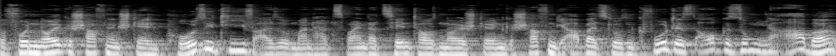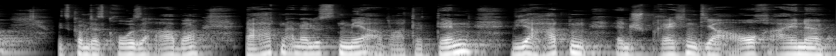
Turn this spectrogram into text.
von neu geschaffenen Stellen positiv. Also man hat 210.000 neue Stellen geschaffen. Die Arbeitslosenquote ist auch gesunken. Aber, jetzt kommt das große Aber, da hatten Analysten mehr erwartet. Denn wir hatten entsprechend ja auch eine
